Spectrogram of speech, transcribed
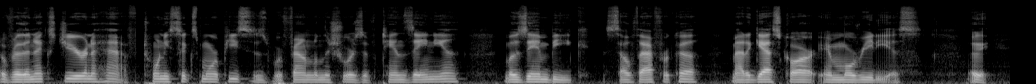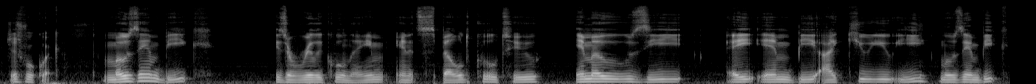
Over the next year and a half, 26 more pieces were found on the shores of Tanzania, Mozambique, South Africa, Madagascar, and Mauritius. Okay, just real quick. Mozambique is a really cool name, and it's spelled cool too. M O Z A M B I Q U E, Mozambique.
